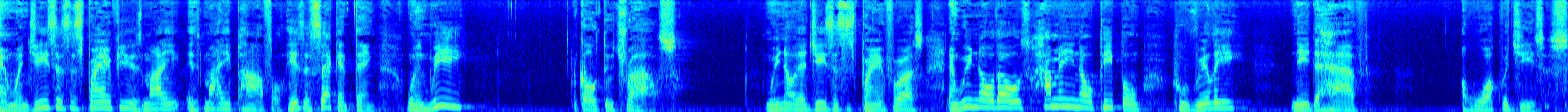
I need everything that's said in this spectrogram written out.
And when Jesus is praying for you, it's mighty, it's mighty powerful. Here's the second thing. When we go through trials, we know that Jesus is praying for us. And we know those, how many know people who really need to have a walk with Jesus,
